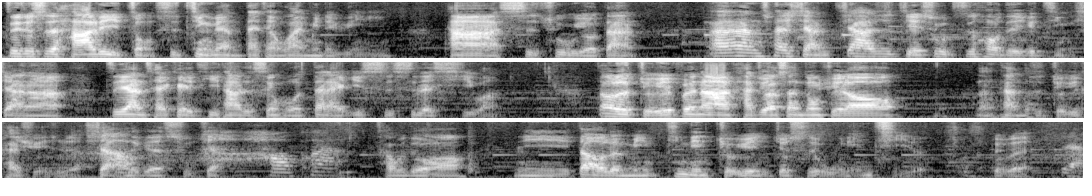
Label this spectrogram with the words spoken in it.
这就是哈利总是尽量待在外面的原因。他四处游荡，暗暗揣想假日结束之后的一个景象啊，这样才可以替他的生活带来一丝丝的希望。到了九月份啊，他就要上中学喽。那你看，都是九月开学，是不是？下那个暑假，好快啊！差不多哦。你到了明今年九月，你就是五年级了，对不对？对啊。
